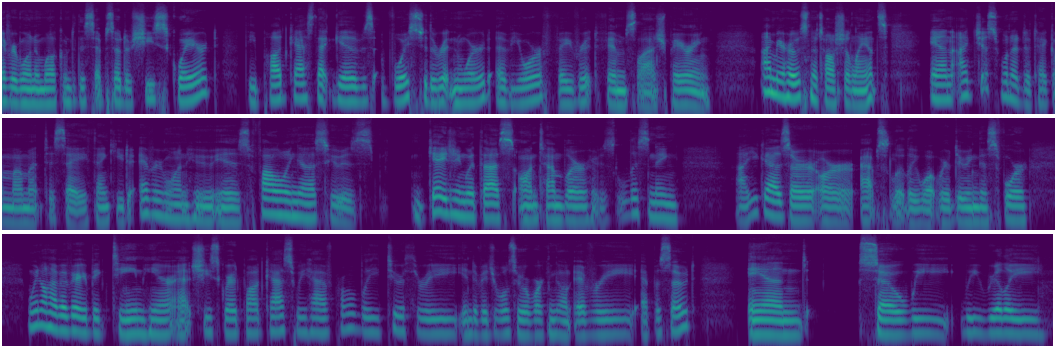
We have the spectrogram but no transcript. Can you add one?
Everyone, and welcome to this episode of She Squared, the podcast that gives voice to the written word of your favorite fem slash pairing. I'm your host, Natasha Lance, and I just wanted to take a moment to say thank you to everyone who is following us, who is engaging with us on Tumblr, who's listening. Uh, you guys are, are absolutely what we're doing this for. We don't have a very big team here at She Squared Podcast. We have probably two or three individuals who are working on every episode and so we we really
